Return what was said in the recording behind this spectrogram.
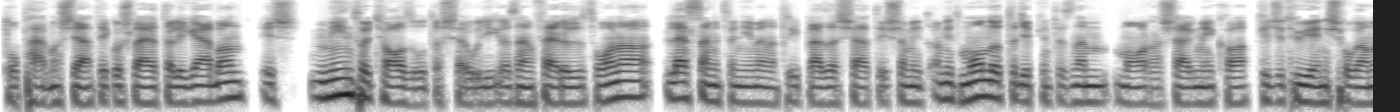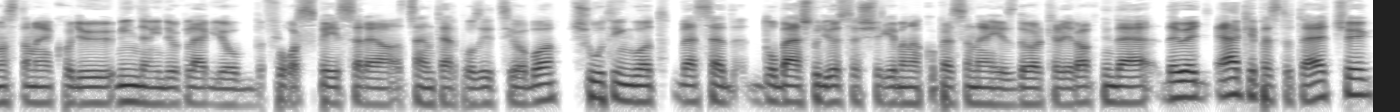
top 3-as játékos lehet a ligában, és minthogyha azóta se úgy igazán fejlődött volna, leszámítva nyilván a triplázását, és amit, amit mondott egyébként ez nem marhaság, még ha kicsit hülyén is fogalmazta meg, hogy ő minden idők legjobb floor spacere a center pozícióból. Shootingot veszed, dobást úgy összességében, akkor persze nehéz dörk elé rakni, de, de ő egy elképesztő tehetség,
